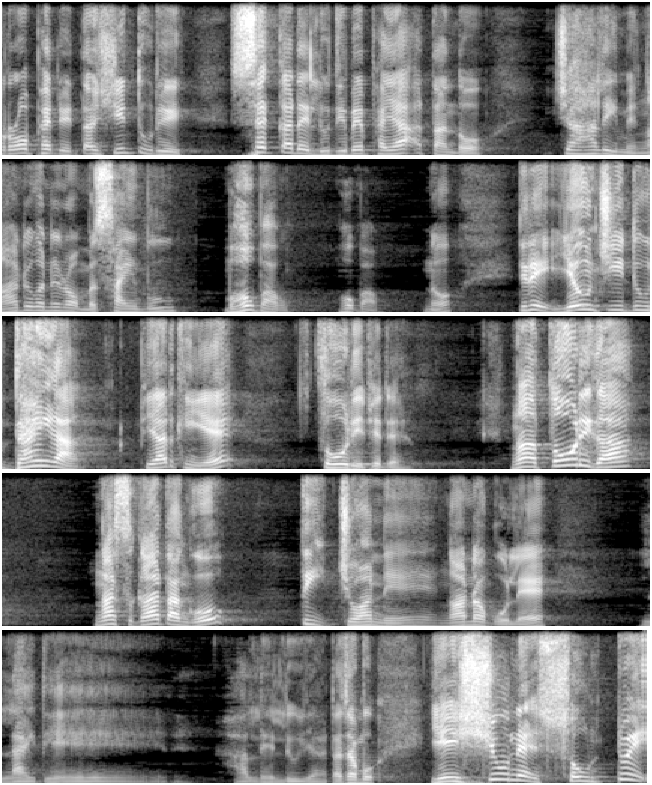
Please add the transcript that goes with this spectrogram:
ပရောဖက်တွေတန်ရှင်းသူတွေဆက်ကတဲ့လူတွေပဲဖះအတန်တော်ကြားလိမ့်မယ်ငါတို့ကနေတော့မဆိုင်ဘူးမဟုတ်ပါဘူးမဟုတ်ပါဘူးနော်ဒီနေ့ယုံကြည်သူတိုင်းကဖះသခင်ရဲ့ သိုးတွေဖြစ်တယ်ငါသိုးတွေကငါစကားတန်ကိုတိကျွမ်းတယ်ငါတော့ကိုလည်းလိုက်တယ်တဲ့ဟာလေလုယာဒါကြောင့်မို့ယေရှုနဲ့ဆုံတွေ့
